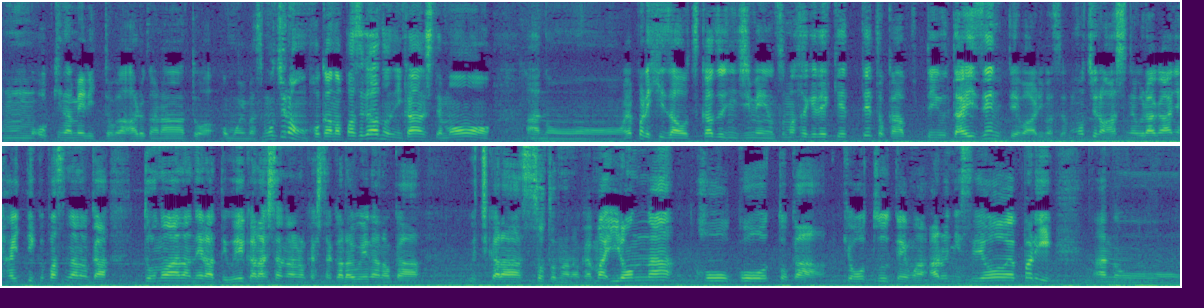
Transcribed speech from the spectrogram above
うん、大きなメリットがあるかなとは思います。もちろん他のパスガードに関しても、あのー、やっぱり膝をつかずに地面をつま先で蹴ってとかっていう大前提はありますよ。もちろん足の裏側に入っていくパスなのか、どの穴狙って上から下なのか、下から上なのか、内から外なのか、まあ、いろんな方向とか共通点はあるにせよ、やっぱり、あの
